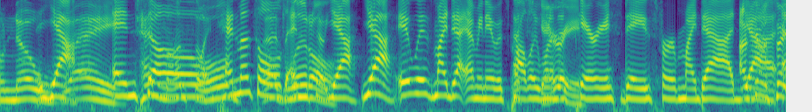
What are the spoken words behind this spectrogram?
Oh no Yeah. way! And 10 so months old. 10 months That's old. And little. so, yeah, yeah, it was my dad. I mean, it was probably one of the scary. scariest days for my dad. I was yeah. gonna say,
